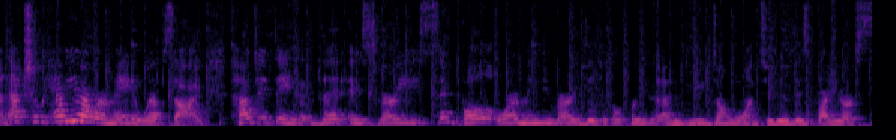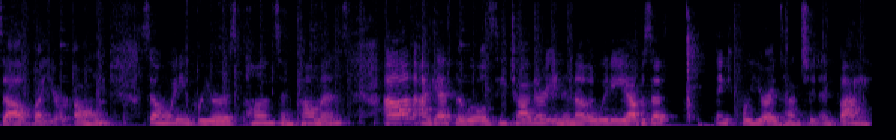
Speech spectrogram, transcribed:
And actually have you ever made a website? How do you think that is very simple or maybe very difficult for you and you don't want to do this by yourself, by your own. So I'm waiting for your response and comments. And I guess that we will see each other in another video episode. Thank you for your attention and bye.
